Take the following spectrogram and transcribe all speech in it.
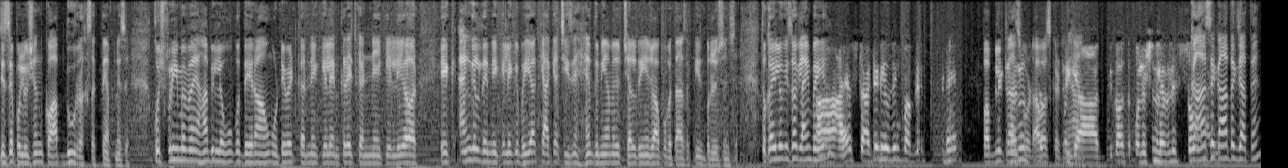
जिससे पोल्यूशन को आप दूर रख सकते हैं अपने से। कुछ फ्री में मैं यहाँ भी लोगों को दे रहा हूँ मोटिवेट करने के लिए इंकरेज करने के लिए और एक एंगल देने के लिए कि भैया क्या क्या चीज़ें हैं दुनिया में जो चल रही हैं जो आपको बता सकती है पोल्यूशन से। तो कई लोग इस वक्त लाइन भैया पब्लिक ट्रांसपोर्ट आवाज़ कट रही है। Because the pollution level is so कहाँ से कहाँ तक जाते हैं?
